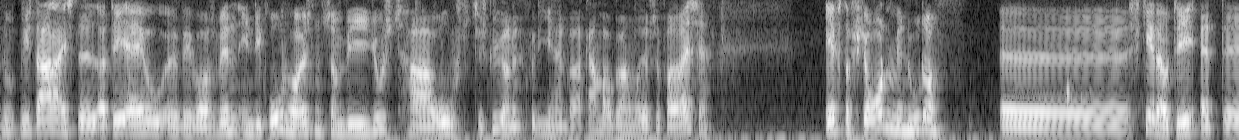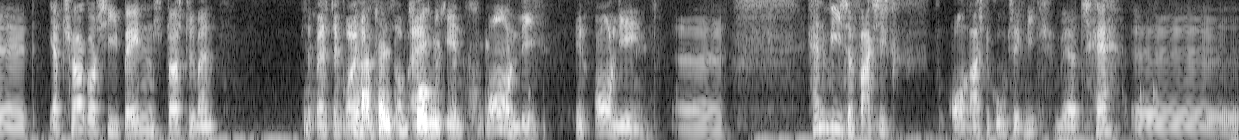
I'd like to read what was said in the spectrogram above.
nu, vi starter et sted, og det er jo øh, ved vores ven Indy Grothøjsen, som vi just har rost til skyerne, fordi han var kampafgørende mod FC Fredericia. Efter 14 minutter øh, sker der jo det, at øh, jeg tør godt sige banens største mand, Sebastian Grønland, som er en ordentlig, en ordentlig en. Øh, han viser faktisk overraskende god teknik ved at tage, øh,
